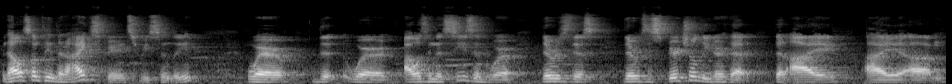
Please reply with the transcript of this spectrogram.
And that was something that I experienced recently where the where I was in a season where there was this there was a spiritual leader that that I I um,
